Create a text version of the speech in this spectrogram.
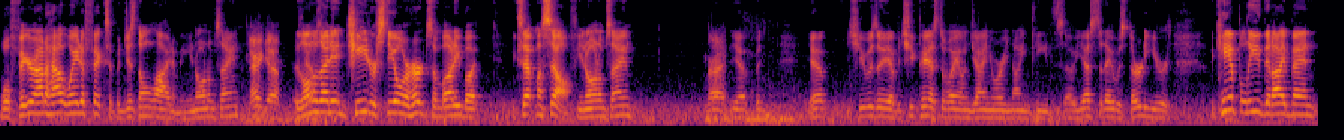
We'll figure out a how way to fix it, but just don't lie to me. You know what I'm saying? There you go. As long as I didn't cheat or steal or hurt somebody, but except myself. You know what I'm saying? Right. Yeah, but yeah, she was a yeah, but she passed away on January 19th. So yesterday was 30 years. I can't believe that I've been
